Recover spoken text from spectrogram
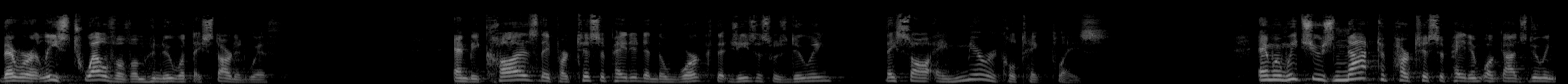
There were at least 12 of them who knew what they started with. And because they participated in the work that Jesus was doing, they saw a miracle take place. And when we choose not to participate in what God's doing,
